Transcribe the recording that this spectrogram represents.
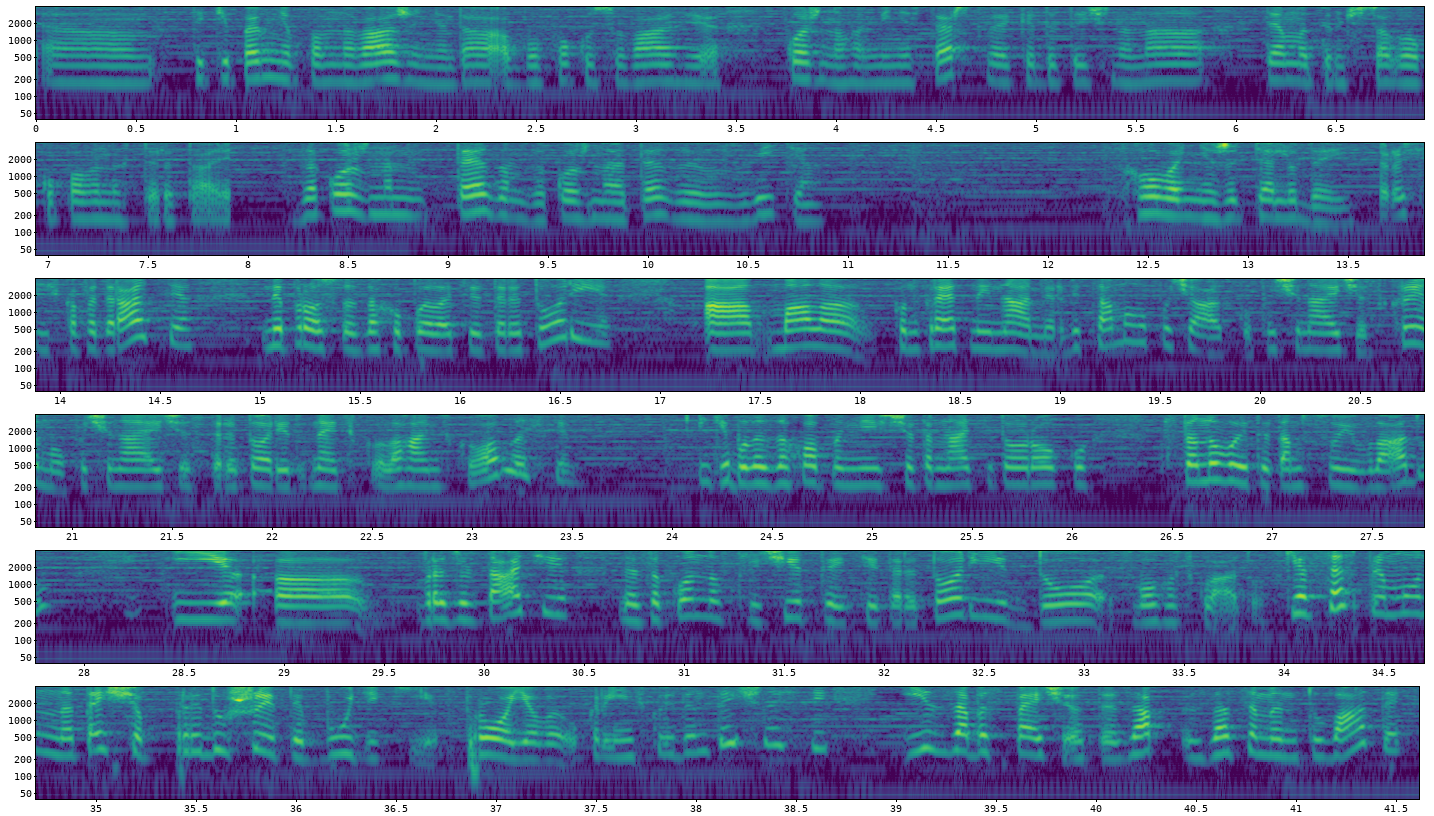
е, такі певні повноваження да, або фокус уваги кожного міністерства, яке дотично на тему тимчасово окупованих територій. За кожним тезом, за кожною тезою у звіті сховані життя людей. Російська Федерація не просто захопила ці території, а мала конкретний намір від самого початку, починаючи з Криму, починаючи з території Донецької Луганської області, які були захоплені з 2014 року, встановити там свою владу. І е, в результаті незаконно включити ці території до свого складу. Я все спрямовано на те, щоб придушити будь-які прояви української ідентичності і забезпечувати, за- зацементувати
